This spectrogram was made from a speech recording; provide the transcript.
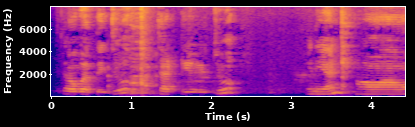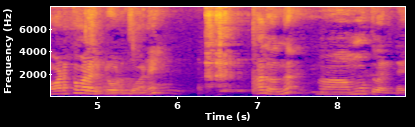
സ്റ്റവ് കത്തിച്ചു ചട്ടി ഒഴിച്ചു ഇനി ഞാൻ ആ, ഉണക്കമുളക് ഇട്ട് കൊടുക്കുവാണേ അതൊന്ന് ആ, മൂത്ത് വരട്ടെ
